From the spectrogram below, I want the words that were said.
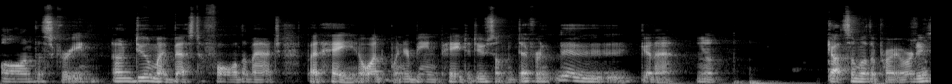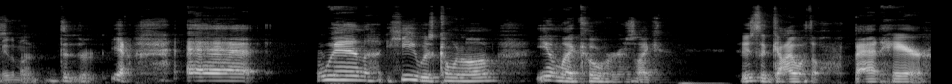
on the screen. I'm doing my best to follow the match, but hey, you know what? When you're being paid to do something different, eh, gonna, you know, got some other priorities. Uh, yeah. Uh, when he was coming on, even my coworkers like, who's the guy with the bad hair?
